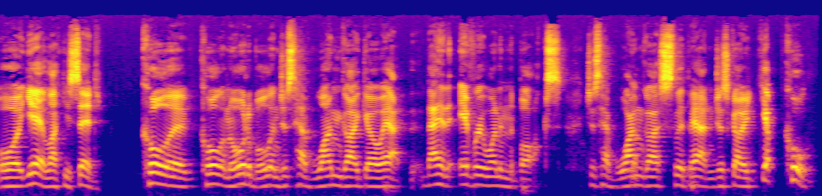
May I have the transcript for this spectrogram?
or yeah, like you said, call a call an audible and just have one guy go out. They had everyone in the box. Just have one guy slip out and just go, yep, cool.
